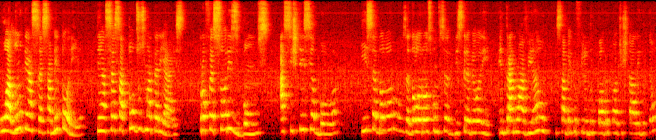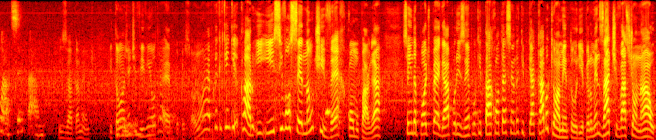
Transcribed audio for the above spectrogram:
O aluno tem acesso à mentoria, tem acesso a todos os materiais, professores bons, assistência boa. Isso é doloroso. É doloroso, como você descreveu aí, entrar no avião e saber que o filho do pobre pode estar ali do teu lado, sentado. Exatamente. Então a gente vive em outra época, pessoal. É uma época que quem. Claro, e, e se você não tiver como pagar, você ainda pode pegar, por exemplo, o que está acontecendo aqui. Porque acaba que é uma mentoria, pelo menos ativacional,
